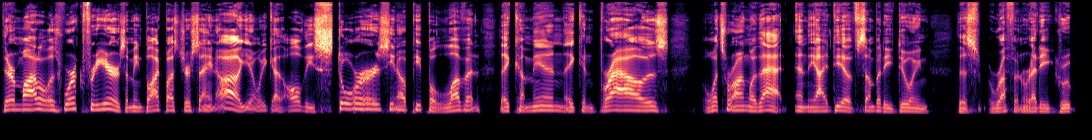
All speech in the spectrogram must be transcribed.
Their model has worked for years. I mean, Blockbuster saying, oh, you know, we got all these stores, you know, people love it. They come in, they can browse. What's wrong with that? And the idea of somebody doing this rough and ready group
